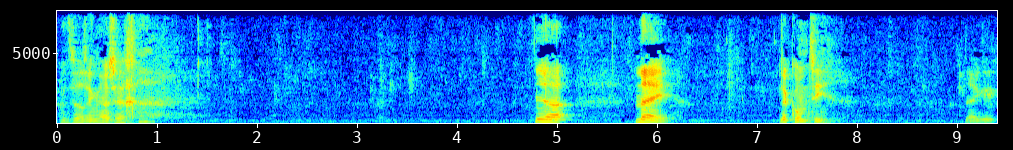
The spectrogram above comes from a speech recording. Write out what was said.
Wat wilde ik nou zeggen? Ja, nee. Daar komt hij. Denk ik.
